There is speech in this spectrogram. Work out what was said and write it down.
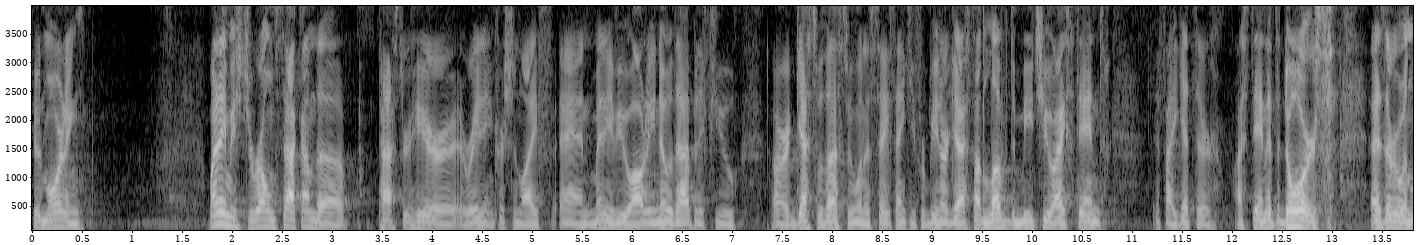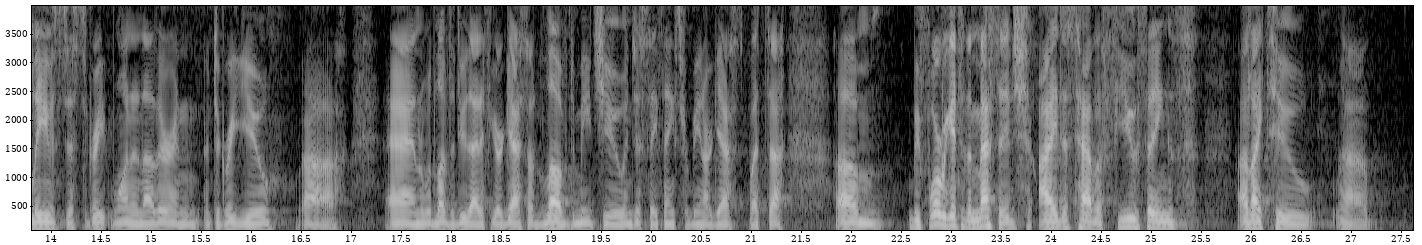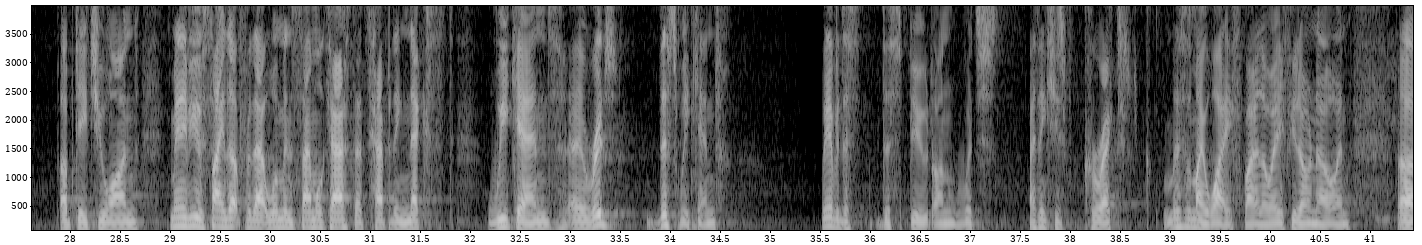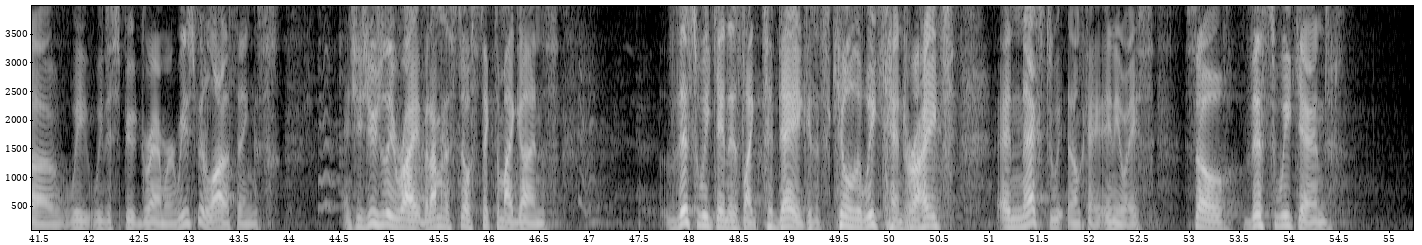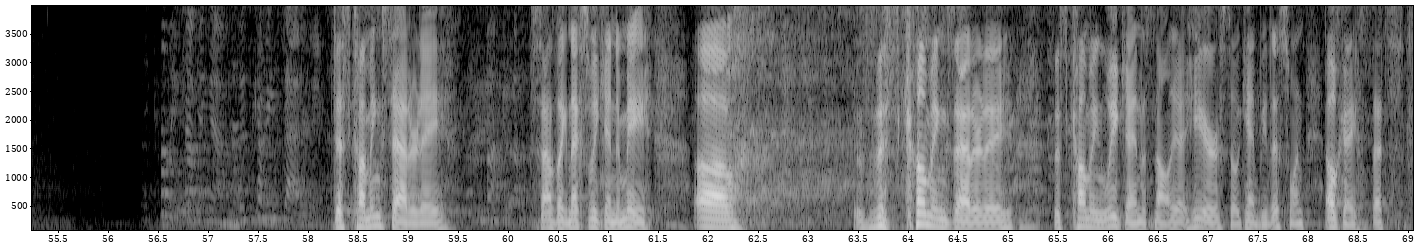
Good morning. My name is Jerome Sack. I'm the pastor here at Radiant Christian Life, and many of you already know that, but if you are a guest with us, we want to say thank you for being our guest. I'd love to meet you. I stand, if I get there, I stand at the doors as everyone leaves just to greet one another and to greet you, uh, and would love to do that. If you're a guest, I'd love to meet you and just say thanks for being our guest. But uh, um, before we get to the message, I just have a few things I'd like to uh, update you on. Many of you have signed up for that women's simulcast that's happening next weekend. Uh, this weekend, we have a dis- dispute on which I think she's correct. This is my wife, by the way, if you don't know, and uh, we, we dispute grammar. We dispute a lot of things, and she's usually right, but I'm going to still stick to my guns. This weekend is like today because it's kill the weekend, right? And next week, okay, anyways. So this weekend, this coming Saturday. Sounds like next weekend to me. Um, this coming Saturday, this coming weekend, it's not yet here, so it can't be this one. Okay, that's.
